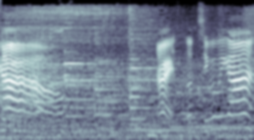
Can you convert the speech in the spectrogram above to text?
Oh. All right, let's see what we got.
